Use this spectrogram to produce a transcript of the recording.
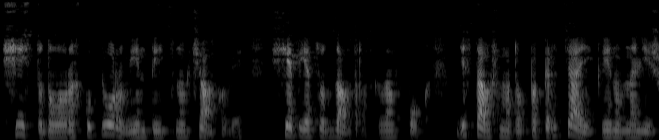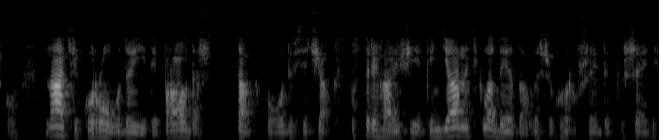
Шість 100 доларових купюр він тицнув Чакові. Ще 500 завтра, сказав Пок. Дістав шматок папірця і кинув на ліжко. Наче корову доїти, правда ж? Так, погодився Чак, спостерігаючи, як індіанець кладе залишок грошей до кишені.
